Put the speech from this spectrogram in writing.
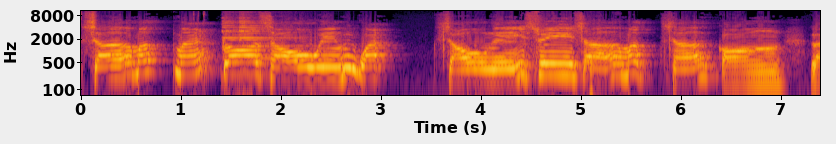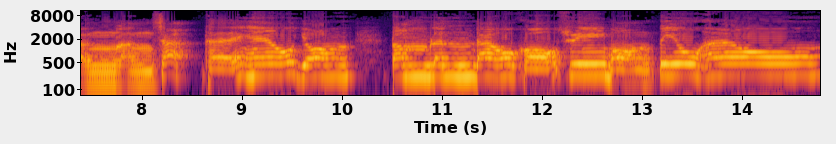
Sợ mất mát lo sầu quyển hoặc Sầu nghĩ suy sợ mất sợ còn. Lần lần xác thể heo giòn. Tâm linh đau khổ suy mòn tiêu hao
